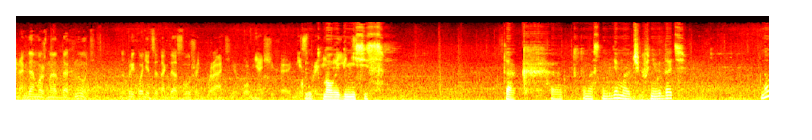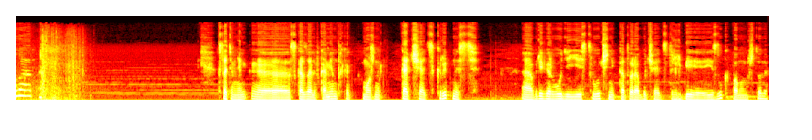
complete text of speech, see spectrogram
Иногда можно отдохнуть, но приходится тогда слушать братьев, помнящих о Клуб несправедливости. новый Гнесис. Так, э, тут у нас нигде мальчиков не видать. Ну ладно. Кстати, мне э, сказали в комментах, как можно качать скрытность. А, в Ривервуде есть лучник, который обучает стрельбе из лука, по-моему, что ли.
